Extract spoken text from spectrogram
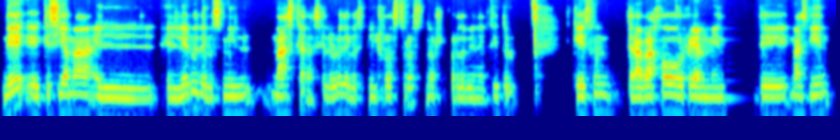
de, eh, que se llama el, el, héroe de los mil máscaras, el héroe de los mil rostros, no recuerdo bien el título, que es un trabajo realmente, más bien,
